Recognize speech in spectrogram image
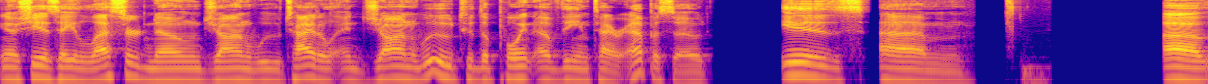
you know, she is a lesser known John Woo title, and John Woo, to the point of the entire episode, is um uh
